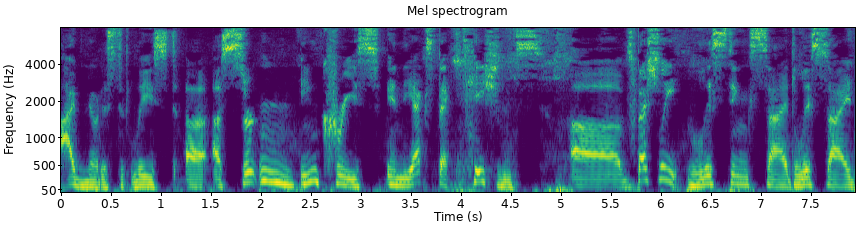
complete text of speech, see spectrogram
I've noticed at least uh, a certain increase in the expectations of especially listing side, list side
